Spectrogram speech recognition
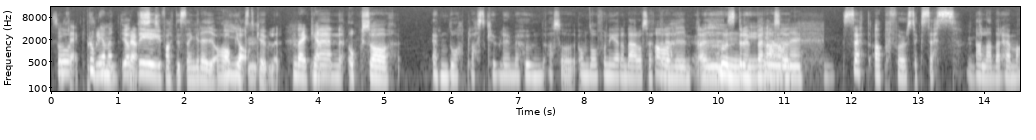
Så Exakt. problemet Mm. ja, löst. det är ju faktiskt en grej att ha Ja. plastkulor. Verkligen. Men också ändå plastkulor med hund. Alltså om de får ner den där och sätter Ja, den i, i strupen. ja, alltså, nej. set up for success. Alla där hemma.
